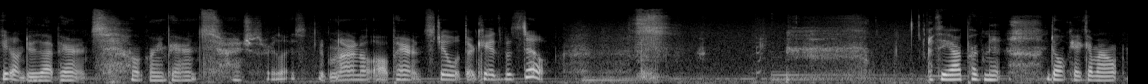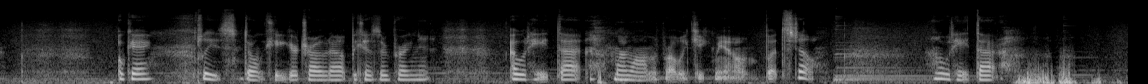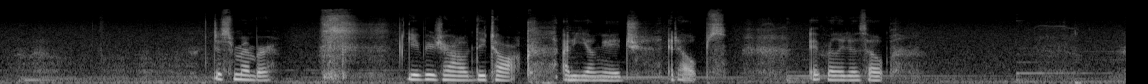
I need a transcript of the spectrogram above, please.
You don't do that, parents or grandparents. I just realized. I don't know all parents deal with their kids, but still. If they are pregnant, don't kick them out. Okay? Please don't kick your child out because they're pregnant. I would hate that. My mom would probably kick me out, but still. I would hate that. Just remember give your child the talk at a young age. It helps. It really does help.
